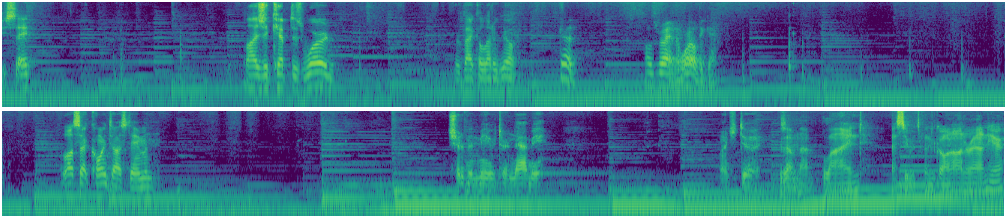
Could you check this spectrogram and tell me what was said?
She's safe? Elijah kept his word. Rebekah let her go. Good. I was right in the world again. I lost that coin toss, Damon. Should have been me who turned Abby. Why'd you do it? Because I'm not blind. I see what's been going on around here.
